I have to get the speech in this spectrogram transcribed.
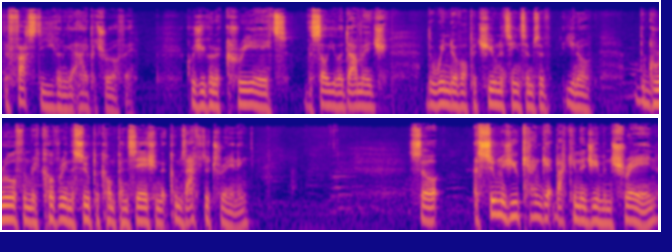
the faster you're going to get hypertrophy because you're going to create the cellular damage, the window of opportunity in terms of, you know, the growth and recovery and the super compensation that comes after training. So, as soon as you can get back in the gym and train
